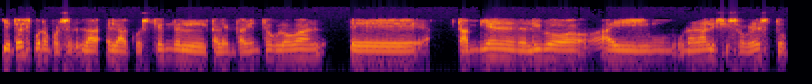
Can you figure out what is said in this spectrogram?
Y entonces, bueno, pues la, la cuestión del calentamiento global, eh, también en el libro hay un, análisis sobre esto,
